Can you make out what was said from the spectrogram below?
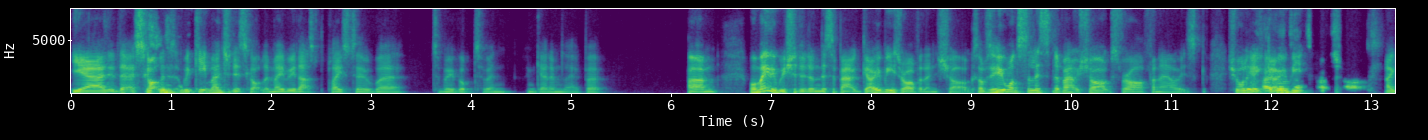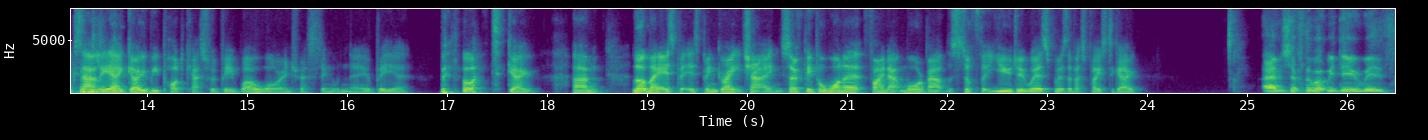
Yeah, Scotland. we keep mentioning Scotland. Maybe that's the place to uh, to move up to and, and get him there. But um, well, maybe we should have done this about gobies rather than sharks. Obviously, who wants to listen about sharks for half an hour? It's surely a Everyone goby. talks about sharks. Exactly, yeah. goby podcast would be well more interesting, wouldn't it? It would be a the way to go. Um, look, mate, it's been, it's been great chatting. So if people want to find out more about the stuff that you do, where's where's the best place to go? Um, so for the work we do with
